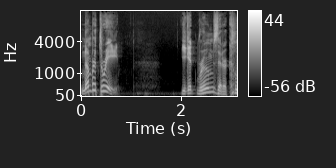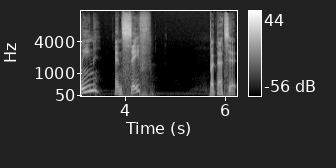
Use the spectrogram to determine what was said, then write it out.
Number three, you get rooms that are clean and safe, but that's it.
